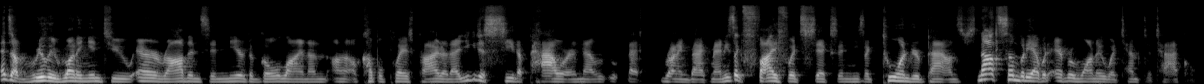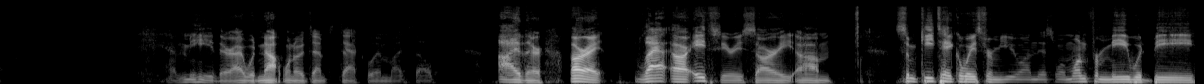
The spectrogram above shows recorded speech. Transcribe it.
ends up really running into Aaron Robinson near the goal line on, on a couple plays prior to that. You can just see the power in that that running back man. He's like five foot six and he's like 200 pounds. It's not somebody I would ever want to attempt to tackle. Yeah, me either. I would not want to attempt to tackle him myself either. All right La- uh, eighth series sorry. Um some key takeaways from you on this one. One from me would be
